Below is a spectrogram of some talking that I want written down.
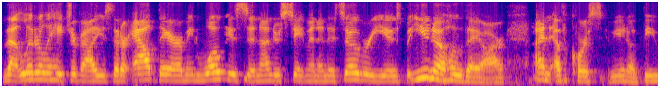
that literally hate your values, that are out there. I mean, woke is an understatement and it's overused, but you know who they are. And of course, you know, be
